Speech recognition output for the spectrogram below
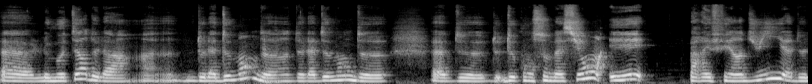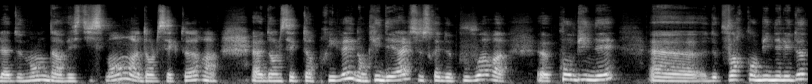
euh, le moteur de la euh, de la demande, de la demande de, euh, de, consommation et par effet induit de la demande d'investissement dans le secteur euh, dans le secteur privé. Donc l'idéal ce serait de pouvoir euh, combiner euh, de pouvoir combiner les deux.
